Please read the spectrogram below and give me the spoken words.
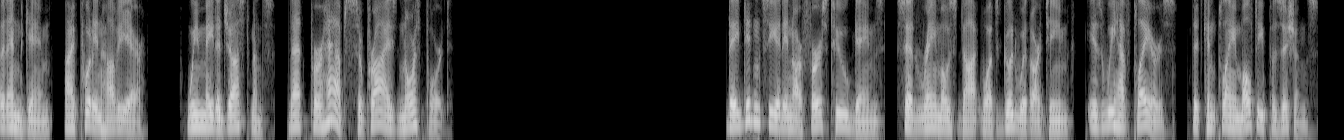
At endgame, I put in Javier. We made adjustments that perhaps surprised Northport. They didn't see it in our first two games, said Ramos. What's good with our team is we have players that can play multi-positions.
